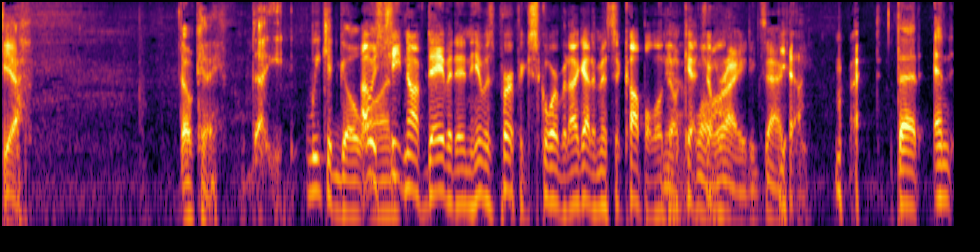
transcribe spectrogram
Yeah. Okay. We could go I was on. cheating off David, and it was perfect score, but I got to miss a couple, and they'll catch well, on. right, exactly. Yeah, right. that and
